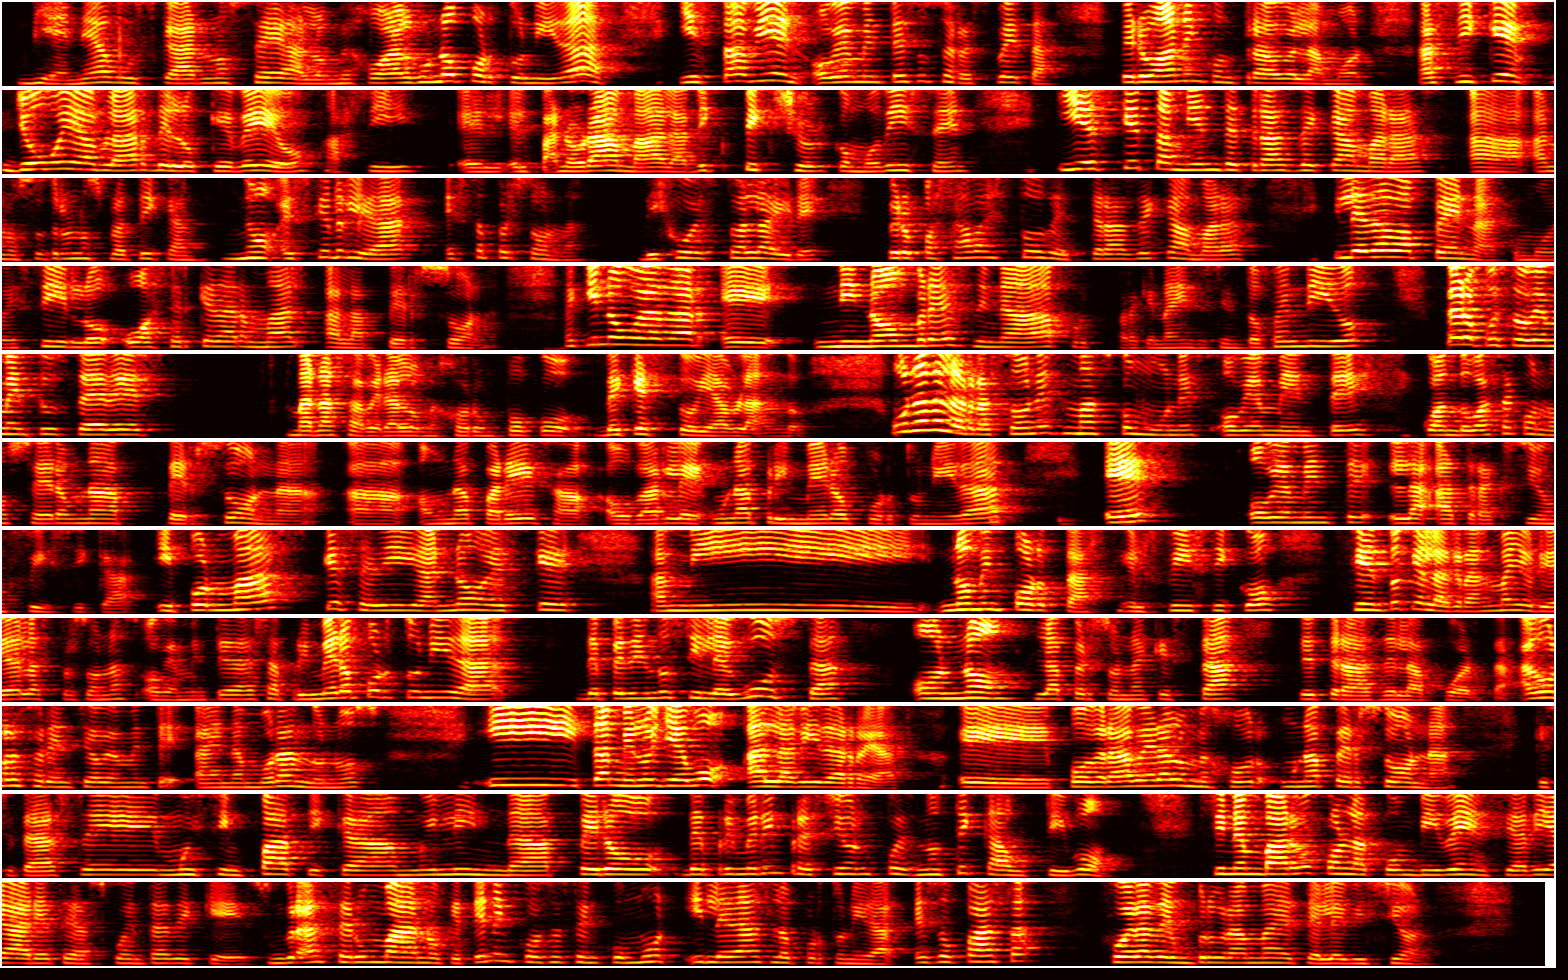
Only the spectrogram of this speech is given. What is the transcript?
viene a buscar, no sé, a lo mejor alguna oportunidad. Y está bien, obviamente eso se respeta, pero han encontrado el amor. Así que yo voy a hablar de lo que veo, así, el, panorama, la big picture, como dicen. Y es que también detrás de cámaras a, a nosotros nos platican, no, es que en realidad esta persona dijo esto al aire pero pasaba esto detrás de cámaras y le daba pena, como decirlo, o hacer quedar mal a la persona. Aquí no voy a dar eh, ni nombres ni nada para que nadie se sienta ofendido, pero pues obviamente ustedes van a saber a lo mejor un poco de qué estoy hablando. Una de las razones más comunes, obviamente, cuando vas a conocer a una persona, a, a una pareja o darle una primera oportunidad, es obviamente la atracción física. Y por más que se diga, no, es que a mí no me importa el físico, siento que la gran mayoría de las personas obviamente da esa primera oportunidad dependiendo si le gusta o no la persona que está detrás de la puerta. Hago referencia obviamente a enamorándonos y también lo llevo a la vida real. Eh, podrá haber a lo mejor una persona que se te hace muy simpática, muy linda, pero de primera impresión pues no te cautivó. Sin embargo, con la convivencia diaria te das cuenta de que es un gran ser humano, que tienen cosas en común y le das la oportunidad. Eso pasa fuera de un programa de televisión.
